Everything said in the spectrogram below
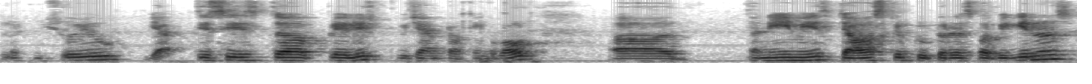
Let me show you. Yeah this is the playlist which i'm talking about. Uh, the name is javascript tutorials for beginners.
